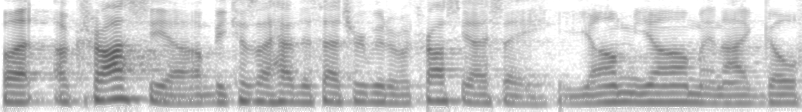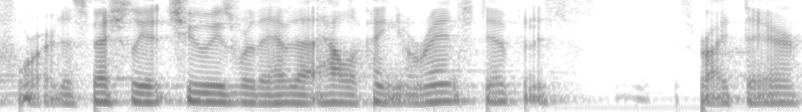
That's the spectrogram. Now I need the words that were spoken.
But akrasia, because I have this attribute of akrasia, I say yum yum and I go for it, especially at Chuy's where they have that jalapeno ranch dip and it's just, it's right there.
